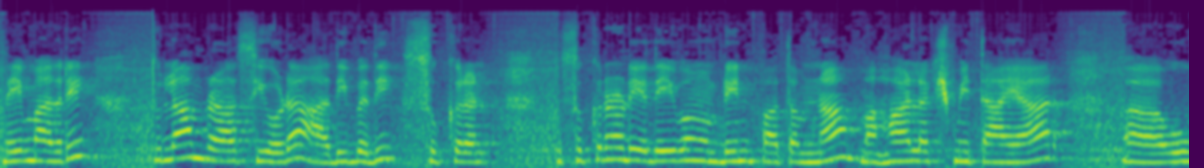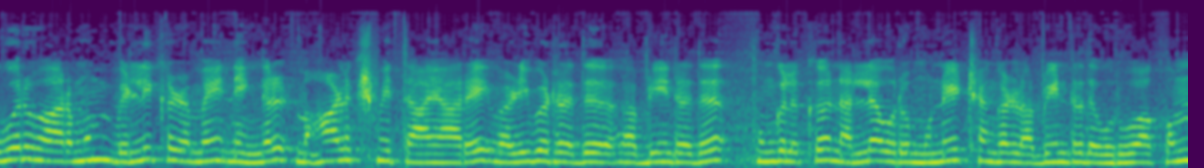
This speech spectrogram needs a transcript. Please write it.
அதே மாதிரி துலாம் ராசியோட அதிபதி சுக்கரன். சுக்கரனுடைய சுக்கிரனுடைய தெய்வம் அப்படின்னு பார்த்தோம்னா மகாலட்சுமி தாயார். ஒவ்வொரு வாரமும் வெள்ளிக்கிழமை நீங்கள் மகாலட்சுமி தாயாரை வழிபடுறது அப்படின்றது உங்களுக்கு நல்ல ஒரு முன்னேற்றங்கள் அப்படின்றத உருவாக்கும்.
